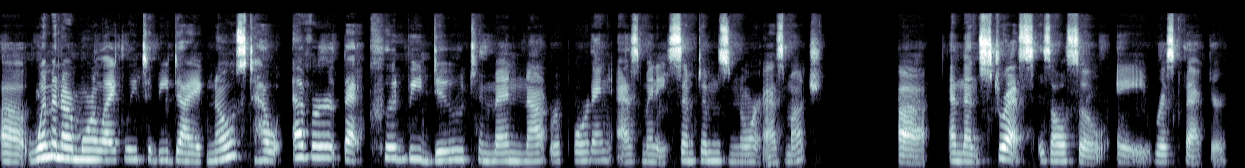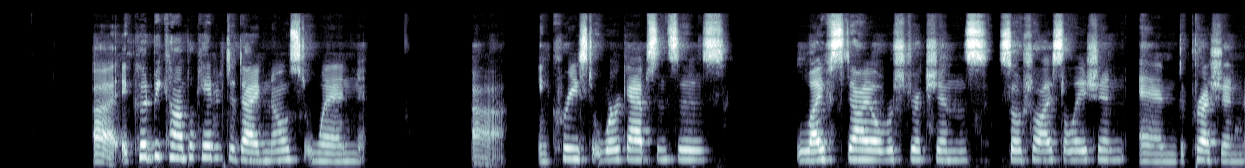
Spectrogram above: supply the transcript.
Uh, women are more likely to be diagnosed, however, that could be due to men not reporting as many symptoms nor as much. Uh, and then stress is also a risk factor. Uh, it could be complicated to diagnose when uh, increased work absences, lifestyle restrictions, social isolation, and depression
